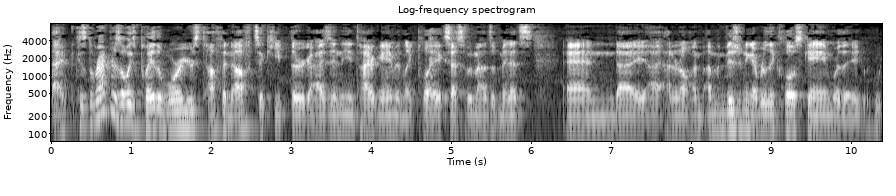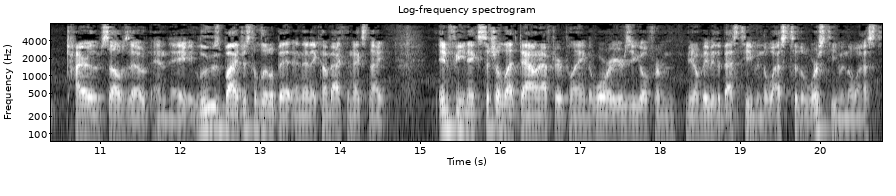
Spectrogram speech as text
because the Raptors always play the Warriors tough enough to keep their guys in the entire game and like play excessive amounts of minutes. And I, I, I don't know. I'm, I'm envisioning a really close game where they tire themselves out and they lose by just a little bit, and then they come back the next night in Phoenix, such a letdown after playing the Warriors. You go from, you know, maybe the best team in the West to the worst team in the West,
